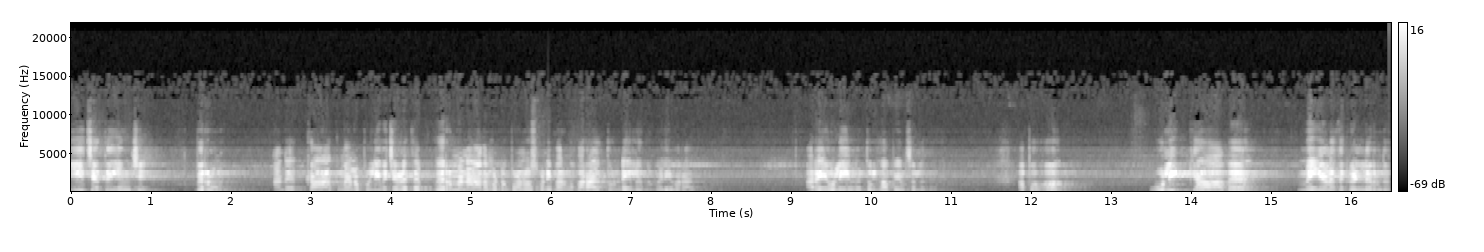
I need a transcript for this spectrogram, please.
ஈ சேர்த்து இஞ்சு. வெறும் அந்த காக்கு மேலே புள்ளி வச்சு எழுத்த வெறுமனை அதை மட்டும் ப்ரொனவுன்ஸ் பண்ணி பாருங்க வராது. தொண்டையிலிருந்து வெளியே வராது. அரை ஒளின்னு தொல்காப்பியம் சொல்லுது. அப்போ ஒழிக்காத மெய்யெழுத்துக்கள் இருந்து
